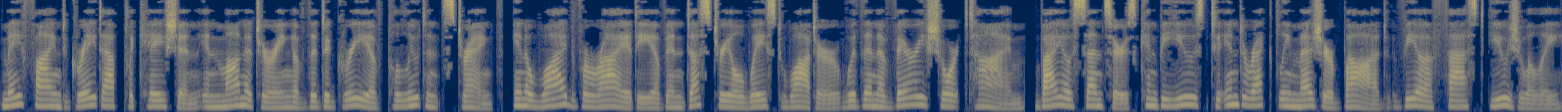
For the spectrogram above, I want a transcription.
may find great application in monitoring of the degree of pollutant strength, in a wide variety of industrial waste water within a very short time. Biosensors can be used to indirectly measure BOD via a fast usually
